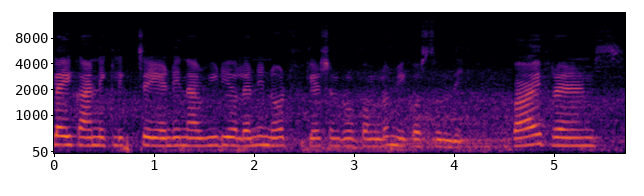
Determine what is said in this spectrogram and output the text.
లైకాన్ని క్లిక్ చేయండి. నా వీడియోలన్నీ నోటిఫికేషన్ రూపంలో మీకు వస్తుంది. Bye friends.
